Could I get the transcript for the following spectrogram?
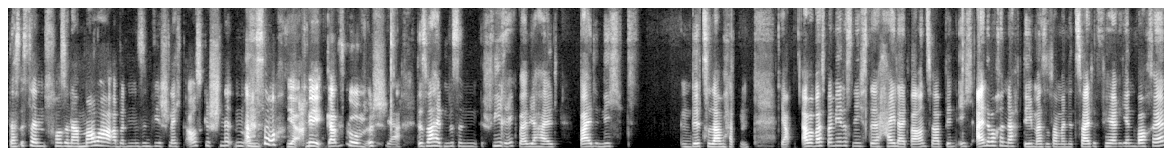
Das ist dann vor so einer Mauer, aber dann sind wir schlecht ausgeschnitten. ach Und so. ja, nee, ganz komisch. Ja, das war halt ein bisschen schwierig, weil wir halt beide nicht ein Bild zusammen hatten. Ja, aber was bei mir das nächste Highlight war, und zwar bin ich eine Woche nachdem, also es war meine zweite Ferienwoche,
